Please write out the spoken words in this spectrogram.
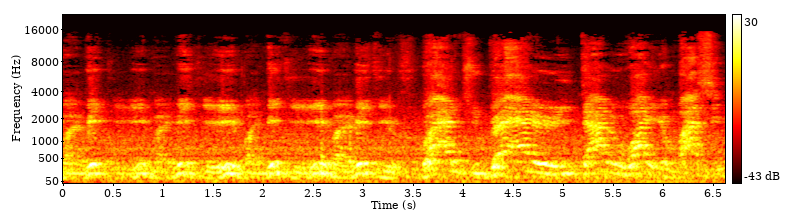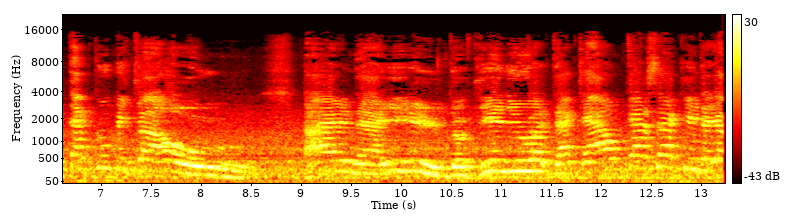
まいみき my Mickey, eat my Mickey, eat my Mickey. Why you better eat that way? Mashita Kumiko! あれない時には高岡崎だよ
